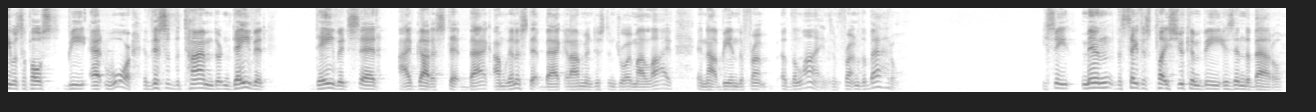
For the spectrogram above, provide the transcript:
He was supposed to be at war. This is the time that David, David said, I've got to step back. I'm going to step back and I'm going to just enjoy my life and not be in the front of the lines, in front of the battle. You see, men, the safest place you can be is in the battle.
